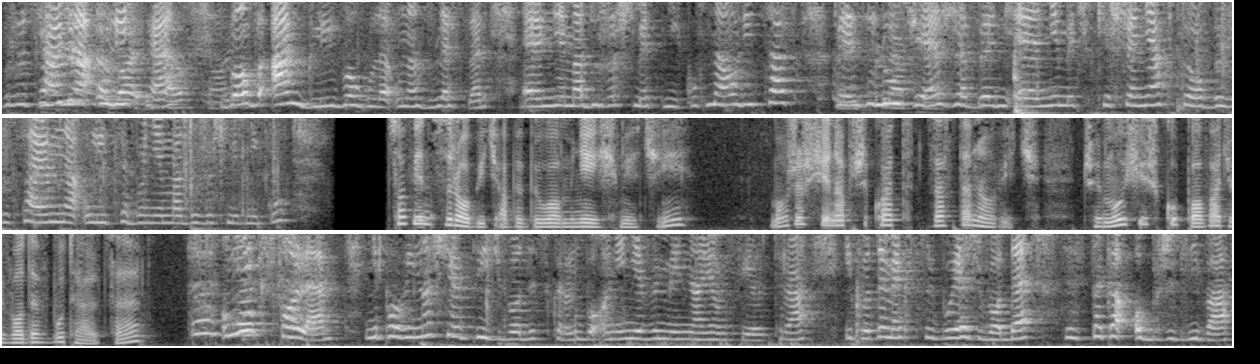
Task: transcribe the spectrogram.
wyrzucają na ulicę, bo w Anglii w ogóle u nas w Leicester e, nie ma dużo śmietników na ulicach, więc ludzie, żeby e, nie mieć w kieszeniach, to wyrzucają na ulicę, bo nie ma dużo śmietników. Co więc zrobić, aby było mniej śmieci? Możesz się na przykład zastanowić, czy musisz kupować wodę w butelce, U mnie w szkole nie powinno się pić wody z kranu, bo oni nie wymieniają filtra i potem jak spróbujesz wodę, to jest taka obrzydliwa,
